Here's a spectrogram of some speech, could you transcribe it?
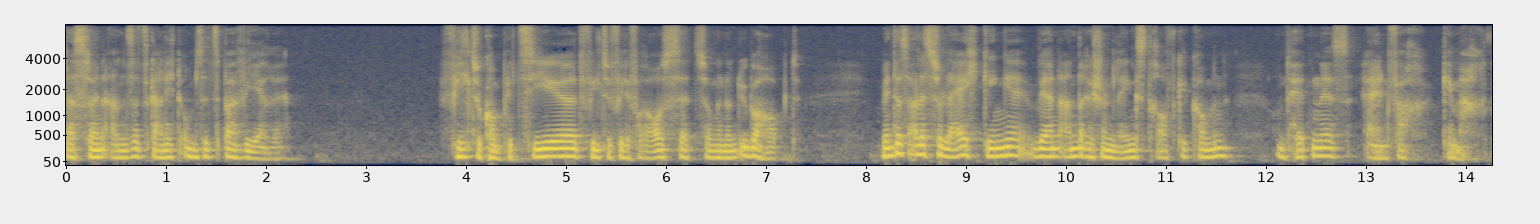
dass so ein Ansatz gar nicht umsetzbar wäre viel zu kompliziert, viel zu viele Voraussetzungen und überhaupt. Wenn das alles so leicht ginge, wären andere schon längst draufgekommen und hätten es einfach gemacht.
